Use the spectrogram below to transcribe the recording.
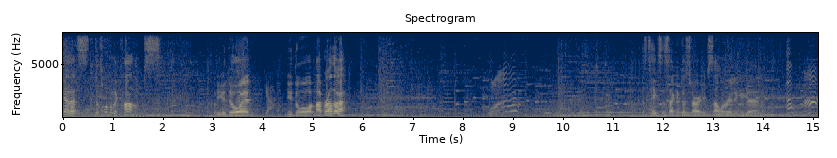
Yeah, that's that's one of the cops. What are you doing? Yeah. What are you doing with my brother? What? This takes a second to start accelerating again. Oh, Mom.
